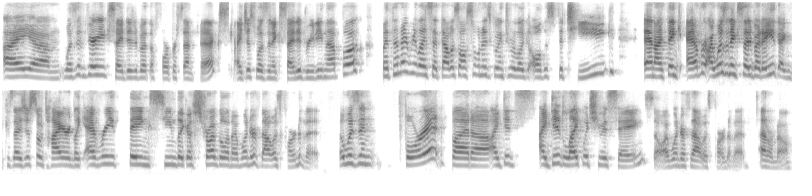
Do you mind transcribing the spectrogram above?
i um, wasn't very excited about the 4% fix. I just wasn't excited reading that book. But then i realized that that was also when i was going through like all this fatigue. And i think ever i wasn't excited about anything because i was just so tired. Like everything seemed like a struggle and i wonder if that was part of it. I wasn't for it but uh, i did i did like what she was saying so i wonder if that was part of it i don't know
